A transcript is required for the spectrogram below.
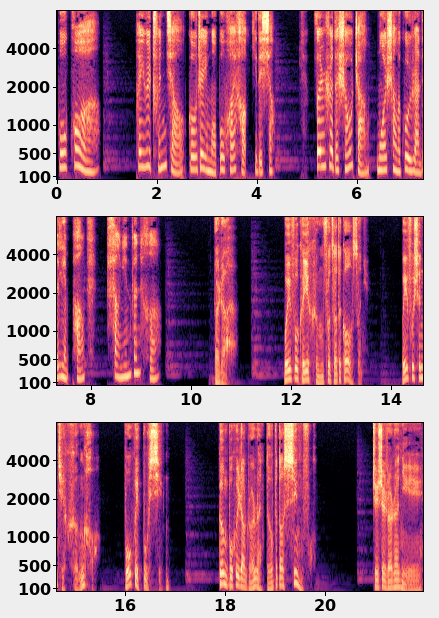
不过，裴玉唇角勾着一抹不怀好意的笑，温热的手掌摸上了顾软的脸庞，嗓音温和：“软软，为夫可以很负责的告诉你，为夫身体很好，不会不行，更不会让软软得不到幸福。只是软软你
